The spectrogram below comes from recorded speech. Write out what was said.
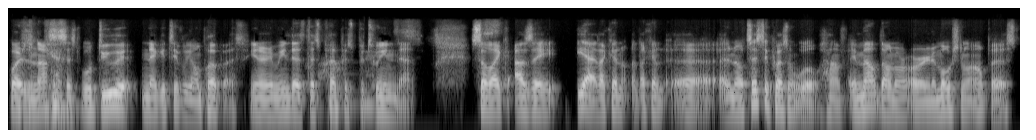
Whereas a Yeah. narcissist will do it negatively on purpose. You know what I mean? There's there's purpose between that. So like as a yeah, like an like an uh, an autistic person will have a meltdown or, or an emotional outburst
